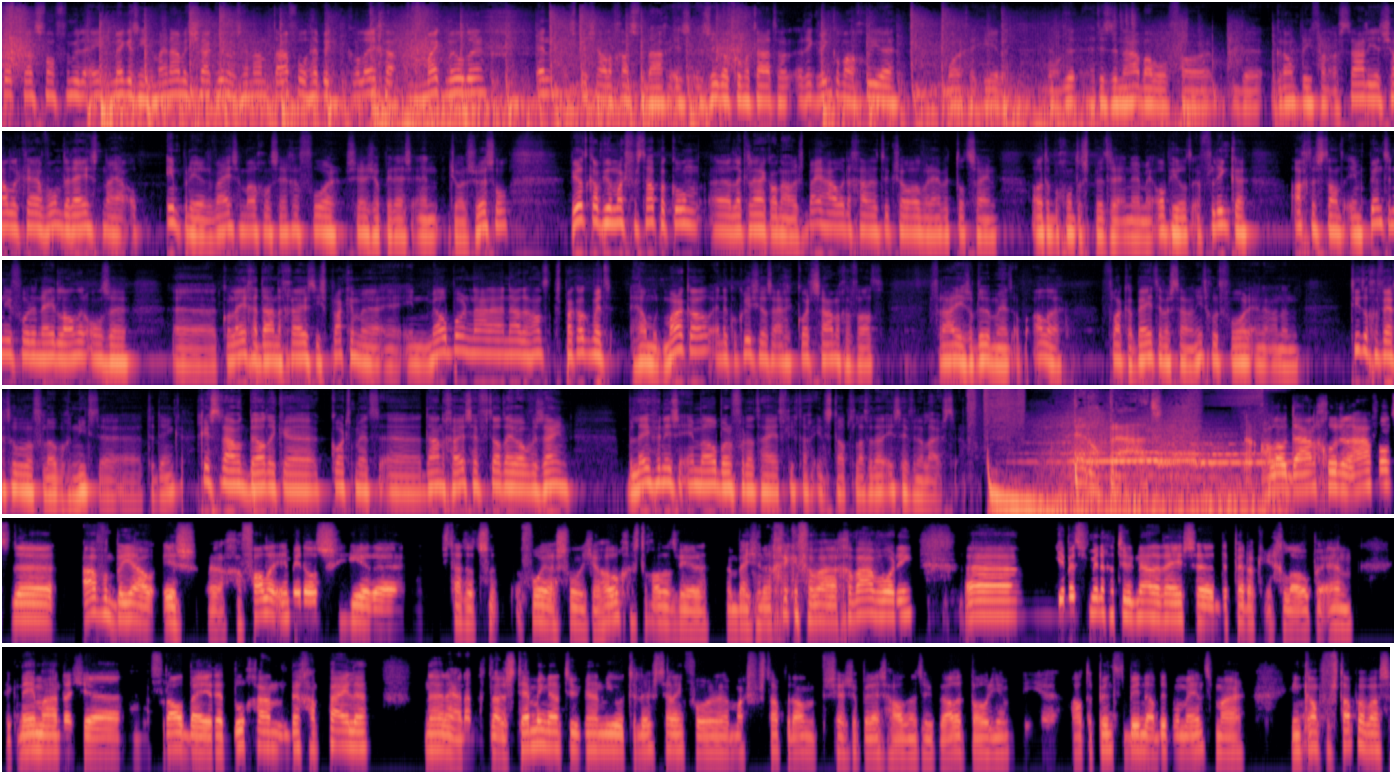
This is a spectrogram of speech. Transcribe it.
podcast van Formule 1 Magazine. Mijn naam is Sjaak Willems en aan tafel heb ik collega Mike Mulder. En speciale gast vandaag is Ziggo-commentator Rick Winkelman. Goedemorgen heren. De- het is de nababbel voor de Grand Prix van Australië. Charles Leclerc won de race, nou ja, op imponerende wijze mogen we wel zeggen, voor Sergio Perez en George Russell. Wereldkampioen Max Verstappen kon eh, Leclerc al nauwelijks bijhouden. Daar gaan we het natuurlijk zo over hebben tot zijn auto begon te sputteren en ermee ophield. Een flinke achterstand in punten nu voor de Nederlander. Onze eh, collega Daan de Geus die sprak hem eh, in Melbourne na, na de hand. Sprak ook met Helmoet Marco. En de conclusie was eigenlijk kort samengevat. Ferrari is op dit moment op alle vlakken beter. We staan er niet goed voor. En aan een titelgevecht hoeven we voorlopig niet eh, te denken. Gisteravond belde ik kort met eh, Daan de Geus. Hij vertelde even over zijn belevenissen in Melbourne voordat hij het vliegtuig instapt. Laten we daar eerst even naar luisteren. Pedalpraat. Nou, hallo Daan, goedenavond. De avond bij jou is eh, gevallen inmiddels. Hier eh, staat het zo- voorjaarszonnetje hoog. is toch altijd weer een beetje een gekke gewaarwording. Eh, je bent vanmiddag natuurlijk na de race eh, de paddock ingelopen. En ik neem aan dat je vooral bij Red Bull gaan, bent gaan peilen. Naar, nou ja, naar, naar de stemming natuurlijk, naar een nieuwe teleurstelling voor Max Verstappen dan. Sergio Perez haalde natuurlijk wel het podium. Die had de punten binnen op dit moment. Maar in kamp Verstappen was,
